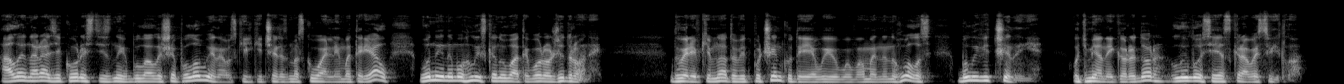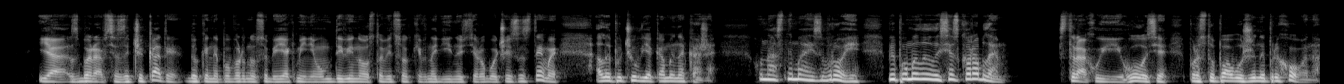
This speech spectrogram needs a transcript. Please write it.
але наразі користі з них була лише половина, оскільки через маскувальний матеріал вони не могли сканувати ворожі дрони. Двері в кімнату відпочинку, де я виявив Аменин голос, були відчинені. У тьмяний коридор лилося яскраве світло. Я збирався зачекати, доки не поверну собі як мінімум 90% надійності робочої системи, але почув, як Амена каже: У нас немає зброї, ви помилилися з кораблем. Страх у її голосі проступав уже неприховано,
